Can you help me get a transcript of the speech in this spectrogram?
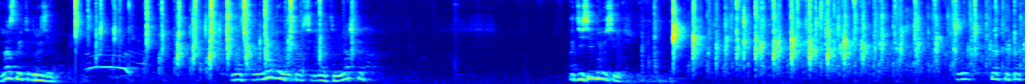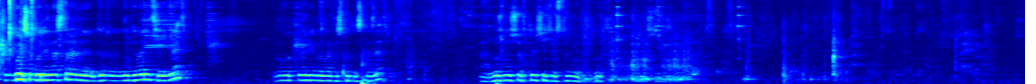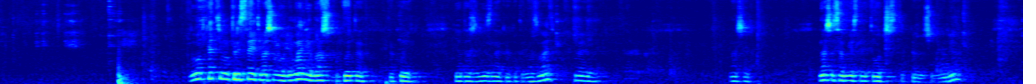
Здравствуйте, друзья! Нас немного, но, как всегда, в тельняшках. Одиссей Богусевич. Мы как-то так больше были настроены не говорить, а играть. Ну вот, наверное, надо что-то сказать. А, нужно еще включить инструмент. Вот. Ну вот хотим представить вашему вниманию наш какой-то такой, я даже не знаю, как это назвать правильно, наше, наше совместное творчество, короче говоря,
